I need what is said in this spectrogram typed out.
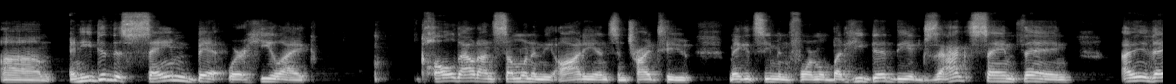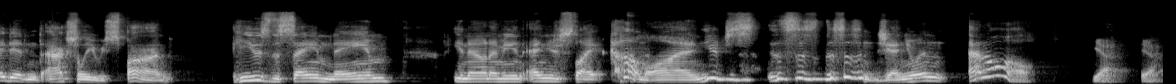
Um, and he did the same bit where he like called out on someone in the audience and tried to make it seem informal, but he did the exact same thing. I mean, they didn't actually respond. He used the same name, you know what I mean? And you're just like, come on, you're just this is this isn't genuine at all. Yeah, yeah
